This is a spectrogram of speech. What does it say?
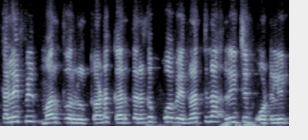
தலைப்பில் மருத்துவர்களுக்கான கருத்தரங்கம் கோவை ரத்னா ரீஜன் ஹோட்டலில்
